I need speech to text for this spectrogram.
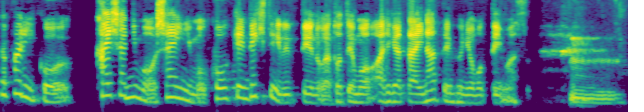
やっぱりこう、会社にも社員にも貢献できているっていうのがとてもありがたいなというふうに思っています。うん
